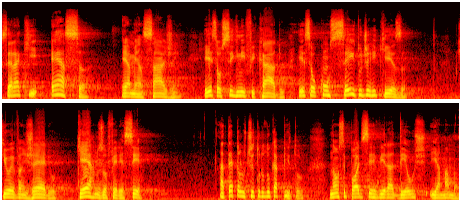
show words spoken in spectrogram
Será que essa é a mensagem? Esse é o significado, esse é o conceito de riqueza que o Evangelho quer nos oferecer? Até pelo título do capítulo: Não se pode servir a Deus e a Mamon.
